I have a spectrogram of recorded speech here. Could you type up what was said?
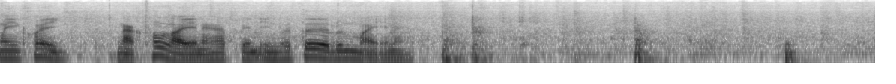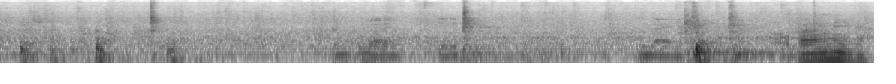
ไม่ค่อยหนักเท่าไหร่นะครับ เป็นอินเวอร์เตอร์รุ่นใหม่นะครับหน่อยสีในทางนี้ครับ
